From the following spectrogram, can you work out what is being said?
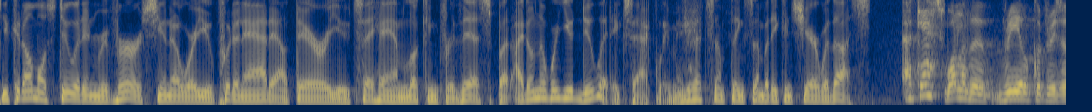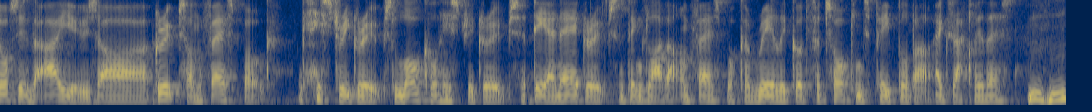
You could almost do it in reverse, you know, where you put an ad out there or you say, hey, I'm looking for this, but I don't know where you do it exactly. Maybe that's something somebody can share with us. I guess one of the real good resources that I use are groups on Facebook history groups, local history groups, DNA groups, and things like that on Facebook are really good for talking to people about exactly this. Mm-hmm.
